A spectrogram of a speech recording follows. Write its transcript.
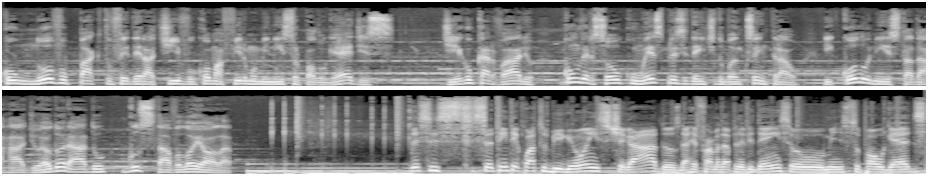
com um novo pacto federativo, como afirma o ministro Paulo Guedes? Diego Carvalho conversou com o ex-presidente do Banco Central e colunista da Rádio Eldorado, Gustavo Loyola desses 74 bilhões tirados da reforma da Previdência, o ministro Paulo Guedes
